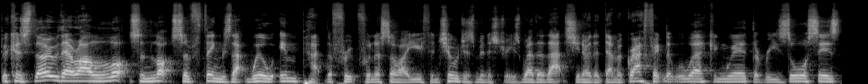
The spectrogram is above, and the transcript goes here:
because though there are lots and lots of things that will impact the fruitfulness of our youth and children's ministries, whether that's you know the demographic that we're working with, the resources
